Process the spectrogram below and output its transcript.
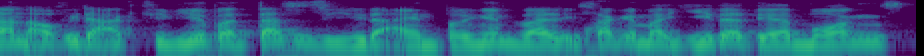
dann auch wieder aktivierbar, dass sie sich wieder einbringen, weil ich ja. sage immer, jeder, der morgens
